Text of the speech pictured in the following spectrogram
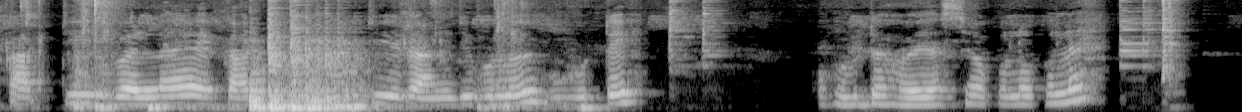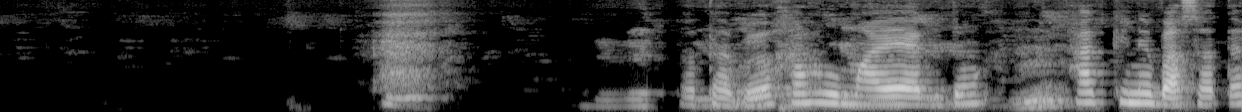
কাটি পেলাই কাটি কাটি ৰান্ধিবলৈ বহুতেই অসুবিধা হৈ আছে অকলে অকলে। তথাপিও শাহু মায়ে একদম শাকখিনি বাচাতে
